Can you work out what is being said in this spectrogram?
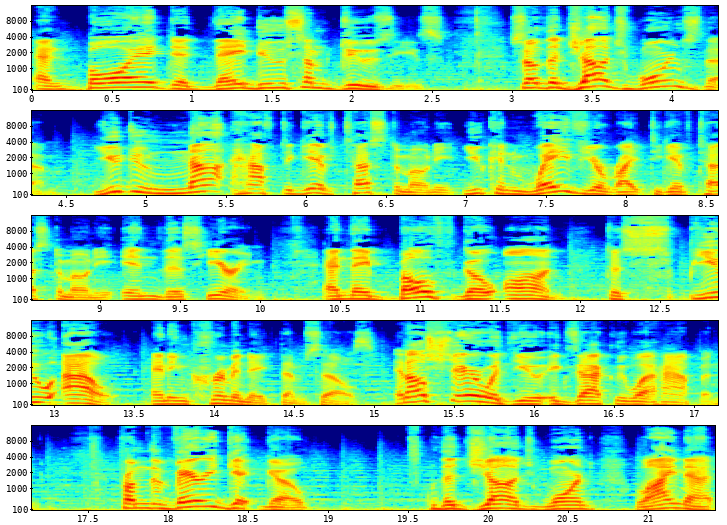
And boy, did they do some doozies. So the judge warns them you do not have to give testimony. You can waive your right to give testimony in this hearing. And they both go on to spew out and incriminate themselves. And I'll share with you exactly what happened. From the very get go, the judge warned Lynette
